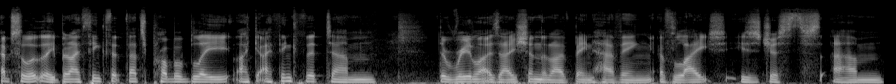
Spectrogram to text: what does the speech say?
Absolutely, but I think that that's probably like I think that um, the realization that I've been having of late is just um,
